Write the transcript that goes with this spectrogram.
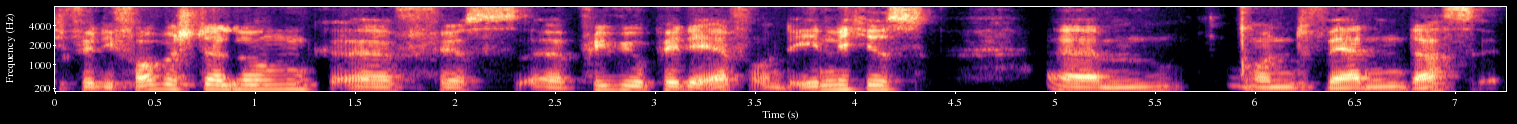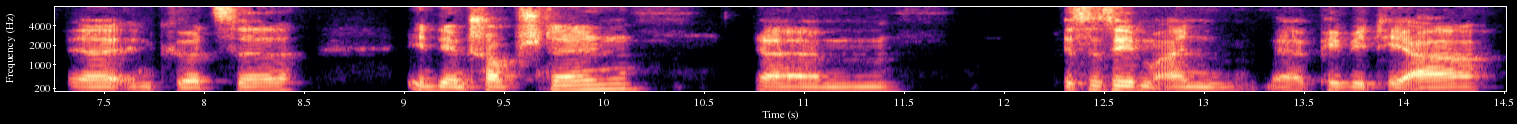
die, für die Vorbestellung, äh, fürs äh, Preview-PDF und ähnliches. Ähm, und werden das äh, in Kürze in den Shop stellen. Ähm, ist es eben ein äh, PBTA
